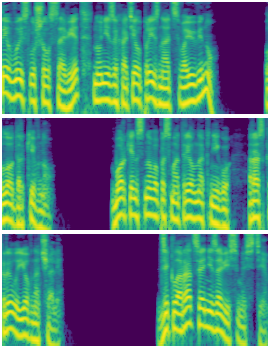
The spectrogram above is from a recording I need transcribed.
«Ты выслушал совет, но не захотел признать свою вину». Лодер кивнул. Боркин снова посмотрел на книгу, раскрыл ее вначале. Декларация независимости.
